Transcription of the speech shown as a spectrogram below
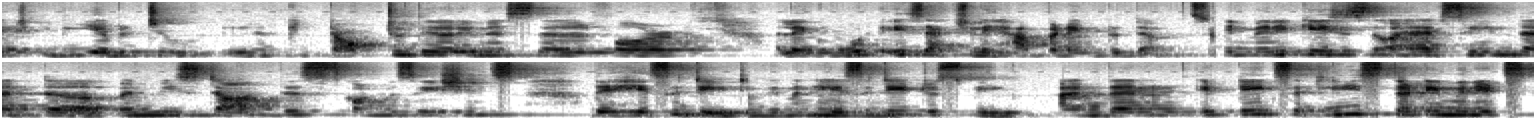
actually be able to you know, talk to their inner self or like what is actually happening to them so in many cases i have seen that uh, when we start these conversations they hesitate women mm-hmm. hesitate to speak and then it takes at least 30 minutes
